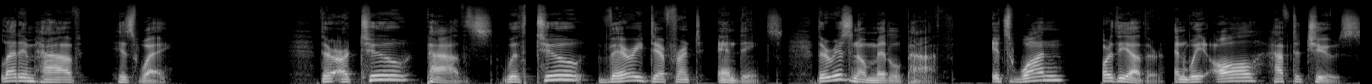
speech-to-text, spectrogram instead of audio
let him have his way. There are two paths with two very different endings. There is no middle path. It's one or the other, and we all have to choose.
